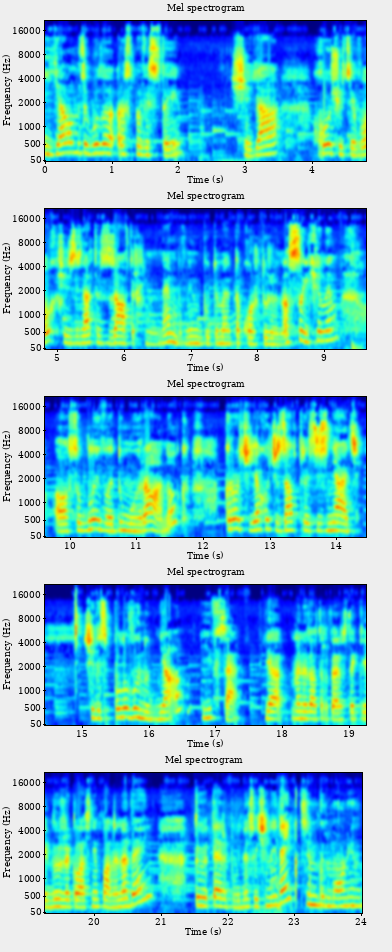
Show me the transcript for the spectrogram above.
І я вам забула розповісти, що я хочу цей влог ще зняти з завтрашнім днем, бо він буде у мене також дуже насиченим. Особливо, я думаю, ранок. Коротше, я хочу завтра зізняти ще десь половину дня і все. Я, мене завтра теж такі дуже класні плани на день. то теж був насичений день. Всім good morning,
